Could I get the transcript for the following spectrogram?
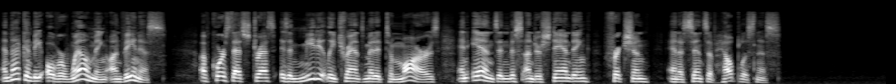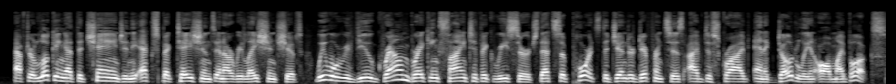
and that can be overwhelming on Venus. Of course, that stress is immediately transmitted to Mars and ends in misunderstanding, friction, and a sense of helplessness. After looking at the change in the expectations in our relationships, we will review groundbreaking scientific research that supports the gender differences I've described anecdotally in all my books.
